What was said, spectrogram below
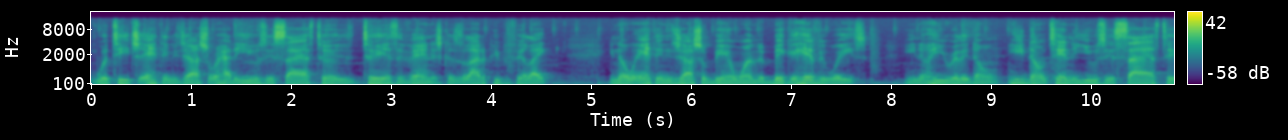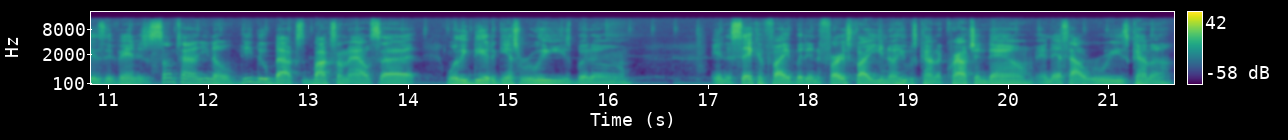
would teach Anthony Joshua how to use his size to his, to his advantage. Because a lot of people feel like, you know, Anthony Joshua being one of the bigger heavyweights, you know, he really don't he don't tend to use his size to his advantage. Sometimes, you know, he do box box on the outside. Well, he did against Ruiz, but um in the second fight, but in the first fight, you know, he was kind of crouching down, and that's how Ruiz kind of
